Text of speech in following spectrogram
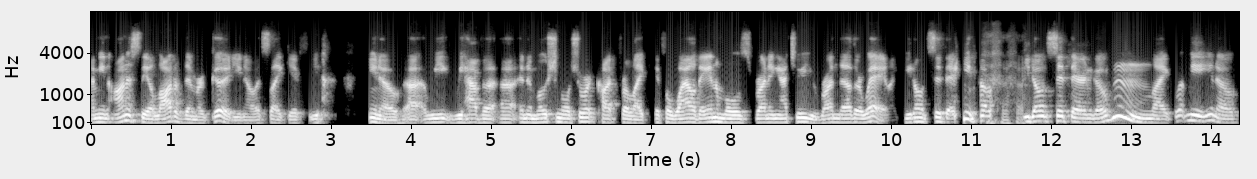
I mean, honestly, a lot of them are good. You know, it's like if you, you know, uh, we we have a, a, an emotional shortcut for like if a wild animal's running at you, you run the other way. Like you don't sit there, you know, you don't sit there and go, hmm, like let me, you know,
